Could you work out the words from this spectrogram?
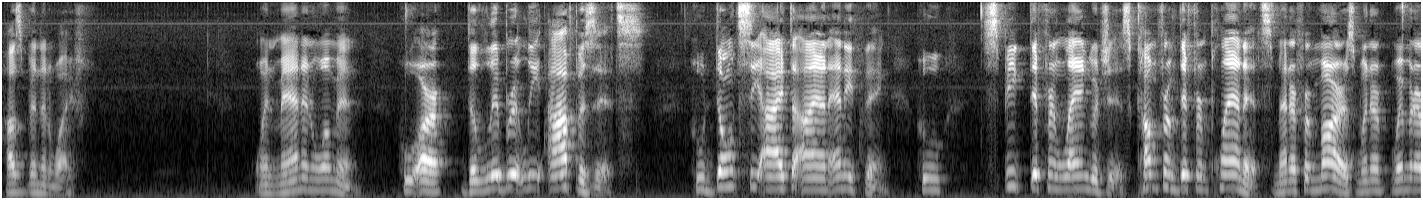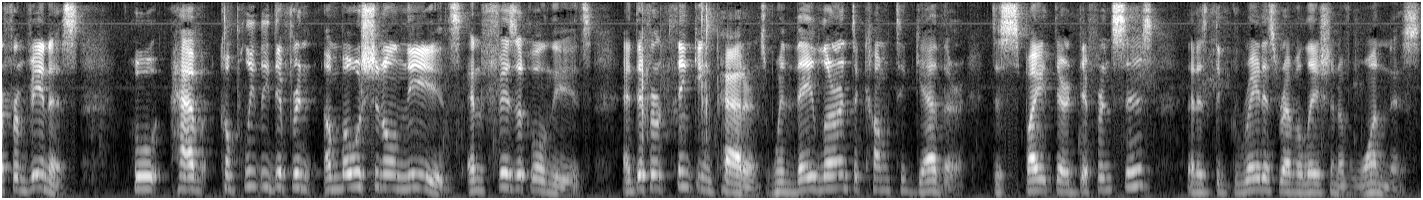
Husband and wife when man and woman who are deliberately opposites, who don't see eye to eye on anything, who speak different languages, come from different planets, men are from Mars, women are from Venus, who have completely different emotional needs and physical needs and different thinking patterns, when they learn to come together despite their differences, that is the greatest revelation of oneness,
